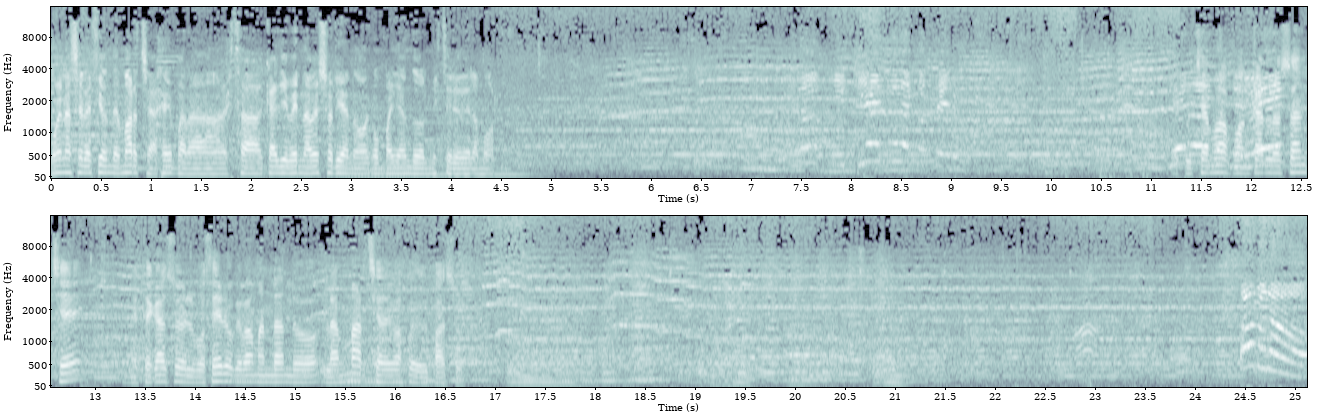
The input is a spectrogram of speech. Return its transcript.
Buena selección de marchas ¿eh? para esta calle Bernabé Soriano acompañando el misterio del amor. Escuchamos a Juan Carlos Sánchez, en este caso el vocero que va mandando las marchas debajo del paso. ¡Vámonos!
